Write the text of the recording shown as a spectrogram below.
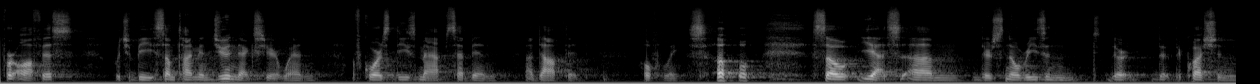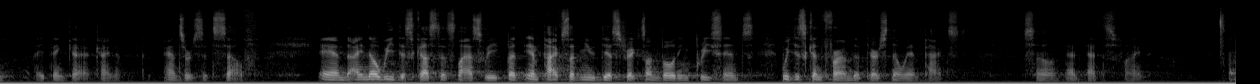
for office, which would be sometime in June next year when, of course, these maps have been adopted, hopefully. So, so yes, um, there's no reason, there, the, the question, I think, uh, kind of answers itself. And I know we discussed this last week, but impacts of new districts on voting precincts, we just confirmed that there's no impacts. So that, that's fine.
